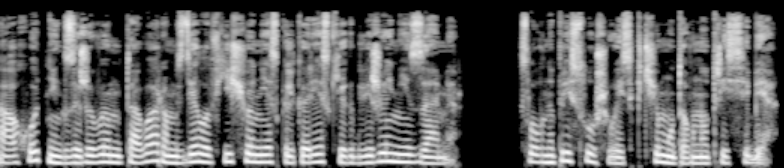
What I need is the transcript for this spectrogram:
а охотник за живым товаром, сделав еще несколько резких движений, замер, словно прислушиваясь к чему-то внутри себя.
